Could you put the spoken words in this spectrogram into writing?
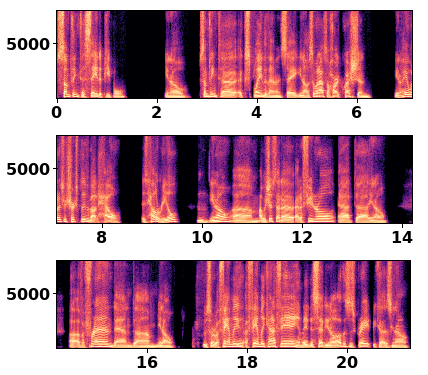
something to say to people you know something to explain to them and say you know someone asks a hard question you know hey what does your church believe about hell? Is hell real? Mm. you know um i was just at a at a funeral at uh you know uh, of a friend and um you know it was sort of a family a family kind of thing. And they just said you know oh this is great because you know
